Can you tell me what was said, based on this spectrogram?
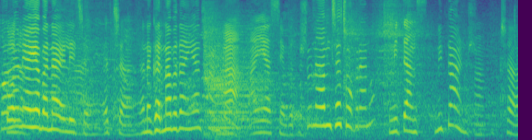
કોલોની અહીંયા બનાવેલી છે. અચ્છા. અને ઘરના બધા અહીંયા છે હા અહીંયા છે બધા. શું નામ છે છોકરાનું? મિતાંશ. મિતાંશ. અચ્છા.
